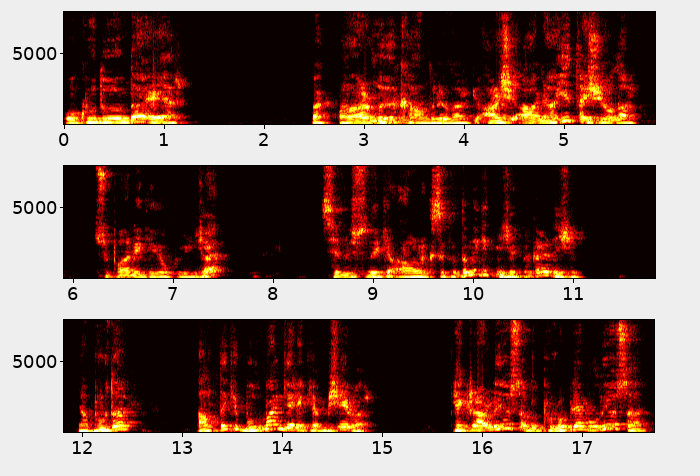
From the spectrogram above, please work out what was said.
okuduğunda eğer bak ağırlığı kaldırıyorlar. Arşı alayı taşıyorlar Sübhaneke'yi okuyunca. Senin üstündeki ağırlık sıkıntı mı gitmeyecek mi kardeşim? Ya burada alttaki bulman gereken bir şey var. Tekrarlıyorsa bu problem oluyorsa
